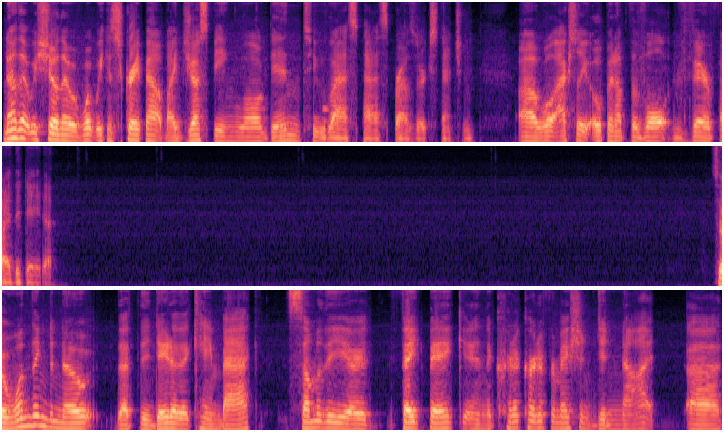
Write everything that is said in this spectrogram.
Now that we show that what we can scrape out by just being logged into LastPass browser extension, uh, we'll actually open up the vault and verify the data. So one thing to note that the data that came back, some of the uh, fake bank and the credit card information did not uh,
